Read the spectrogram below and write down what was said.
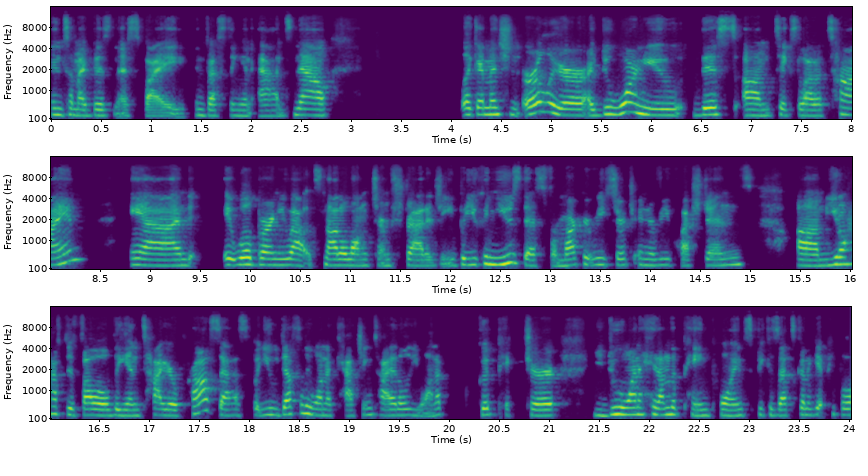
into my business by investing in ads now like i mentioned earlier i do warn you this um, takes a lot of time and it will burn you out. It's not a long term strategy, but you can use this for market research, interview questions. Um, you don't have to follow the entire process, but you definitely want a catching title. You want a good picture. You do want to hit on the pain points because that's going to get people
